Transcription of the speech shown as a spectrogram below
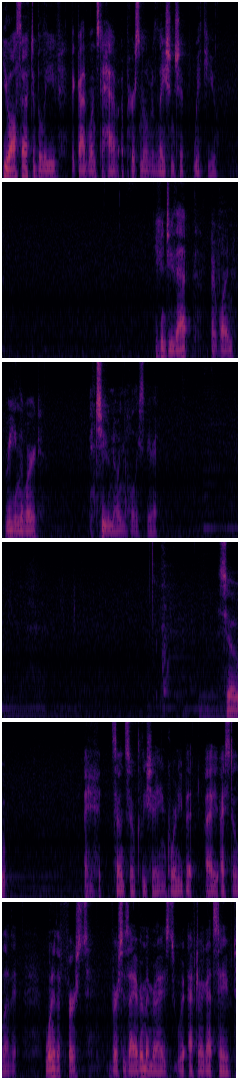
You also have to believe that God wants to have a personal relationship with you. You can do that by one, reading the Word, and two, knowing the Holy Spirit. So, I, it sounds so cliche and corny, but I, I still love it. One of the first verses I ever memorized after I got saved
